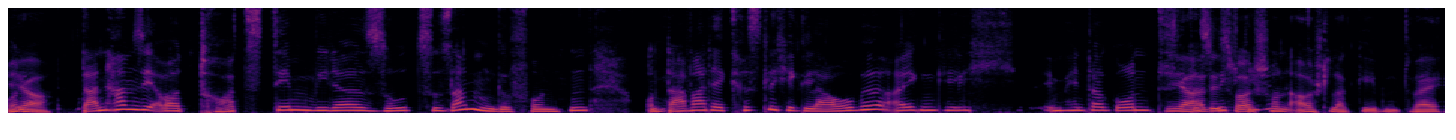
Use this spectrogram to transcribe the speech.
Und ja. dann haben sie aber trotzdem wieder so zusammengefunden. Und da war der christliche Glaube eigentlich im Hintergrund. Ja, das, das war schon ausschlaggebend, weil,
